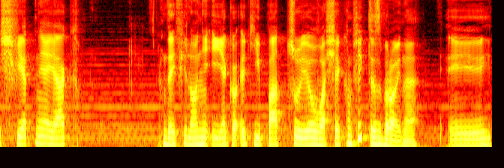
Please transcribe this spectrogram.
świetnie jak Dave Filoni i jego ekipa czują właśnie konflikty zbrojne. I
